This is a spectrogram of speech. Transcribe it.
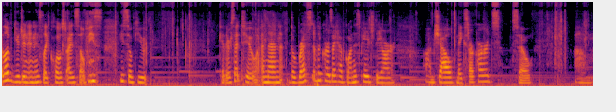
I love Gyujin in his like closed eyes selfies. He's so cute. Okay, there's set two. And then the rest of the cards I have go on this page, they are um, Xiao Makestar cards. So, um,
